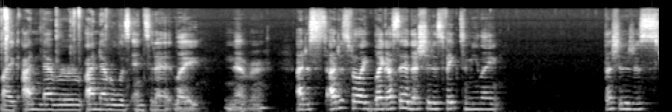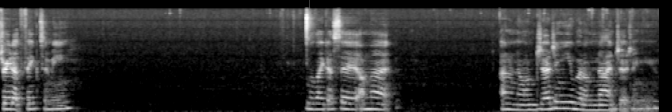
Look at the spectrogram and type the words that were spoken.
Like I never I never was into that. Like never. I just I just feel like like I said that shit is fake to me. Like that shit is just straight up fake to me. But like I said, I'm not I don't know, I'm judging you, but I'm not judging you.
